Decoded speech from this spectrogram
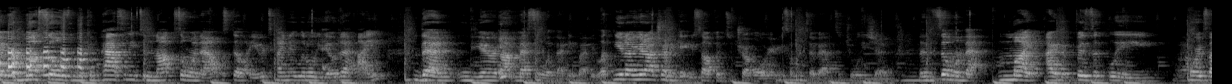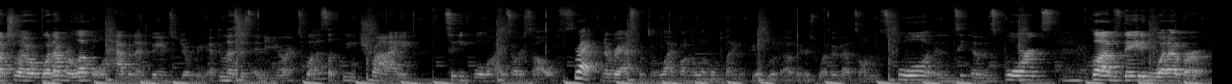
have the muscles and the capacity to knock someone out still at your tiny little Yoda height, then you're not messing with anybody. Like you know, you're not trying to get yourself into trouble or get yourself into a bad situation. Then someone that might either physically or intellectually or whatever level have an advantage over you. I think that's just inherent to us. Like we try to equalize ourselves Right. in every aspect of life on a level playing field with others, whether that's on the school and in, in sports, clubs, dating, whatever.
